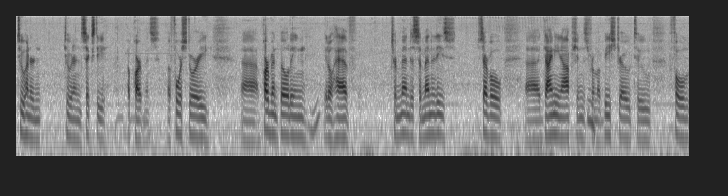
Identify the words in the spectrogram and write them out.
200, 260 apartments, a four-story uh, apartment building. It'll have tremendous amenities, several uh, dining options from a bistro to full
